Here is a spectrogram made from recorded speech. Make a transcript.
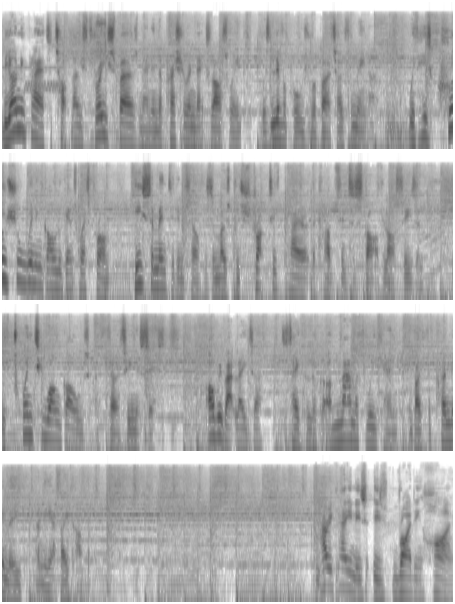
The only player to top those three Spurs men in the pressure index last week was Liverpool's Roberto Firmino. With his crucial winning goal against West Brom, he cemented himself as the most constructive player at the club since the start of last season, with 21 goals and 13 assists. I'll be back later to take a look at a mammoth weekend in both the Premier League and the FA Cup. Harry Kane is, is riding high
